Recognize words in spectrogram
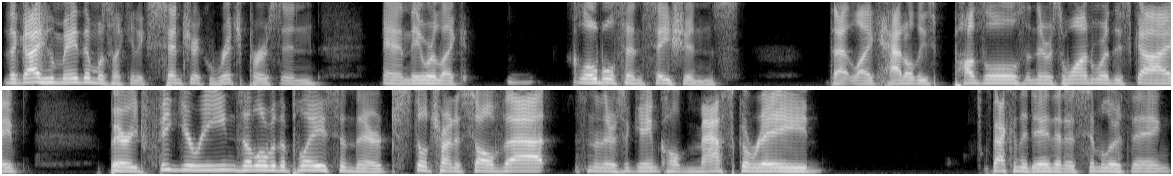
the guy who made them was like an eccentric rich person and they were like global sensations that like had all these puzzles. And there was one where this guy buried figurines all over the place and they're still trying to solve that and then there's a game called masquerade back in the day that had a similar thing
